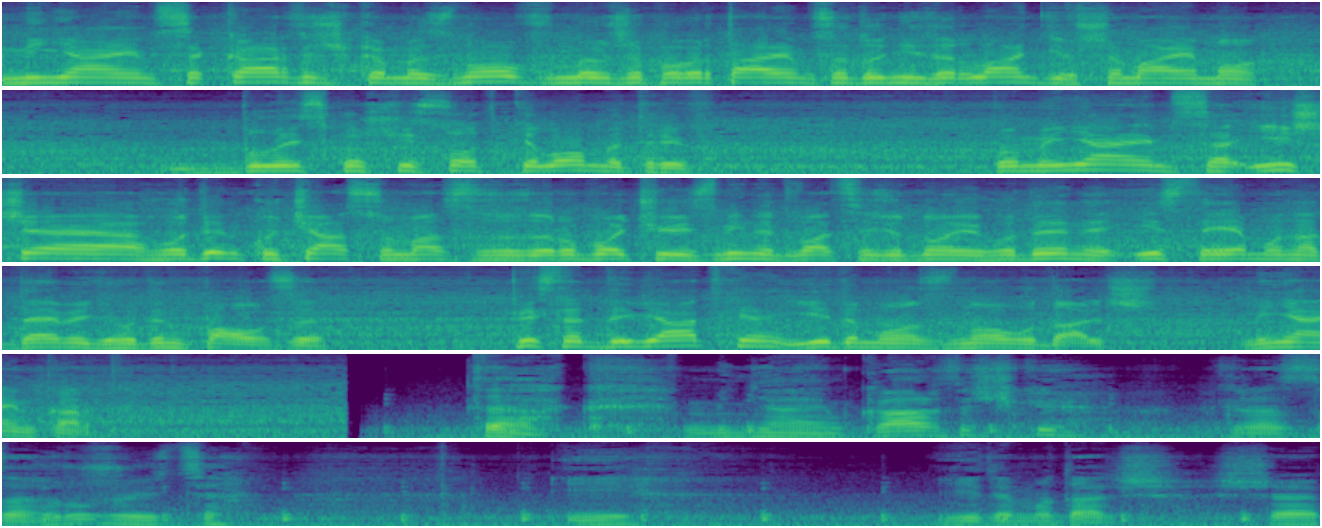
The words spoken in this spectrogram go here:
Міняємося карточками знов. Ми вже повертаємося до Нідерландів, ще маємо близько 600 кілометрів поміняємося і ще годинку часу у нас з робочої зміни 21 години і стаємо на 9 годин паузи. Після дев'ятки їдемо знову далі. Міняємо карти. Так, міняємо карточки, якраз загружується і їдемо далі. Ще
